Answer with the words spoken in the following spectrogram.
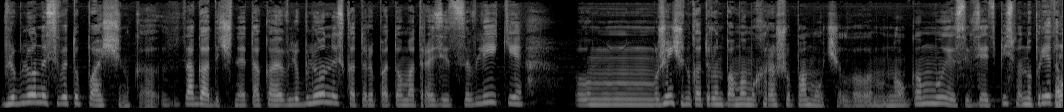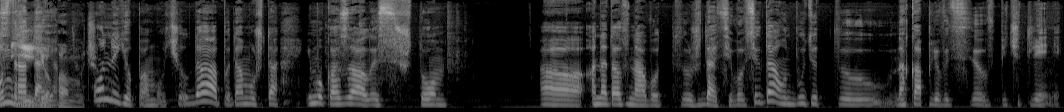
влюбленность в эту Пащенко, загадочная такая влюбленность, которая потом отразится в лике, женщину, которую он, по-моему, хорошо помучил во многом, если взять письма, но при этом он страдая. Ее помучил. Он ее помучил, да, потому что ему казалось, что а, она должна вот ждать его всегда, он будет э, накапливать э, впечатлений.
